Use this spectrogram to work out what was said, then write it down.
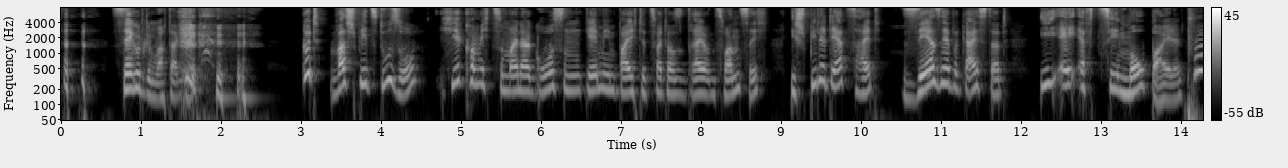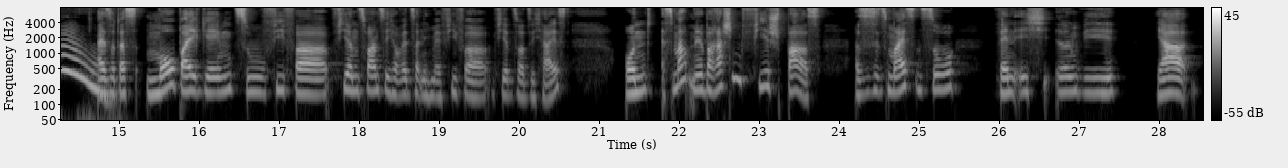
Sehr gut gemacht, danke. gut, was spielst du so? Hier komme ich zu meiner großen Gaming-Beichte 2023. Ich spiele derzeit sehr, sehr begeistert EAFC Mobile. Also das Mobile Game zu FIFA 24, auch wenn es halt nicht mehr FIFA 24 heißt. Und es macht mir überraschend viel Spaß. Also es ist jetzt meistens so, wenn ich irgendwie, ja,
